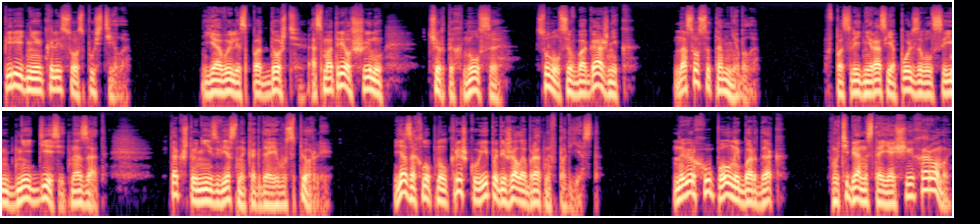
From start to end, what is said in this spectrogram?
Переднее колесо спустило. Я вылез под дождь, осмотрел шину, чертыхнулся, сунулся в багажник. Насоса там не было. В последний раз я пользовался им дней десять назад, так что неизвестно, когда его сперли. Я захлопнул крышку и побежал обратно в подъезд. Наверху полный бардак. У тебя настоящие хоромы.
